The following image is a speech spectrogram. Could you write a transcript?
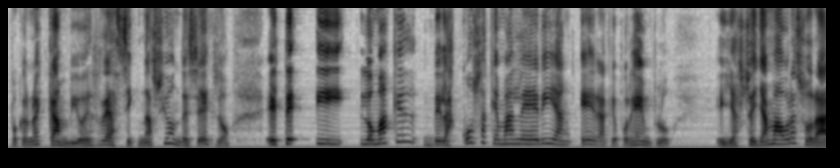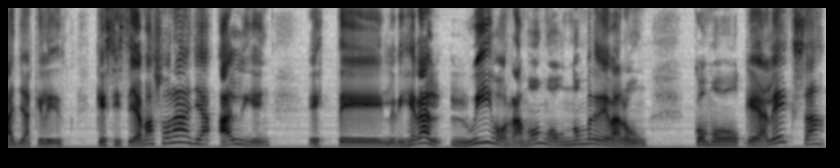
porque no es cambio, es reasignación de sexo. Este, y lo más que de las cosas que más leerían era que, por ejemplo, ella se llama ahora Soraya, que le que si se llama Soraya, alguien este, le dijera Luis o Ramón o un nombre de varón, como que Alexa,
